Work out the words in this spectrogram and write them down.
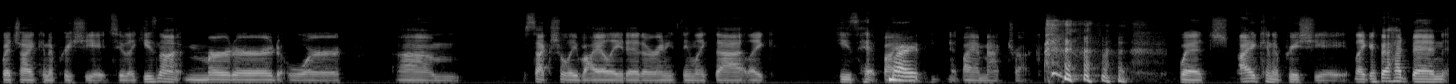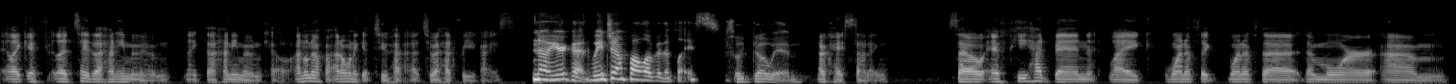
which i can appreciate too like he's not murdered or um sexually violated or anything like that like he's hit by Right. he's hit by a mack truck which i can appreciate like if it had been like if let's say the honeymoon like the honeymoon kill i don't know if i don't want to get too ha- too ahead for you guys No, you're good. We jump all over the place. so go in Okay, stunning. So if he had been like one of the one of the the more um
